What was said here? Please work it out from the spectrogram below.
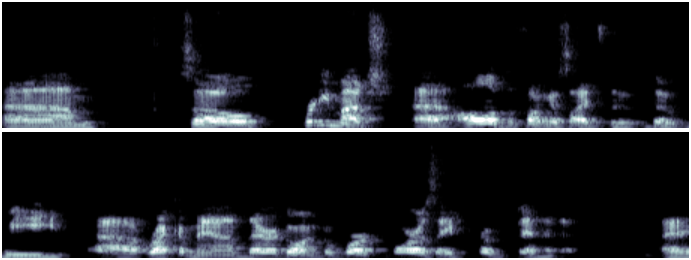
Um, so pretty much uh, all of the fungicides that, that we uh, recommend, they're going to work more as a preventative. Uh,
